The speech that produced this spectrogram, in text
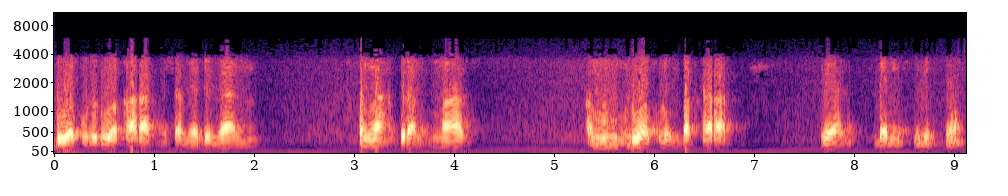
22 karat misalnya dengan setengah gram emas 24 karat ya dan sejenisnya.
